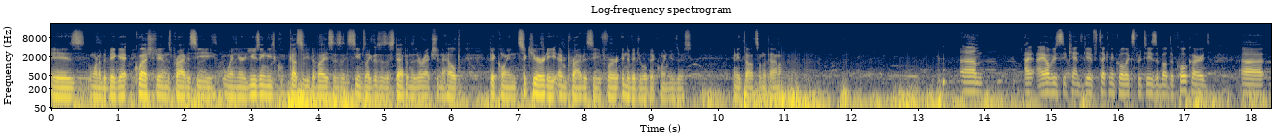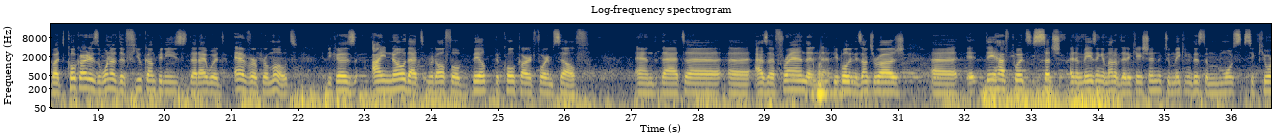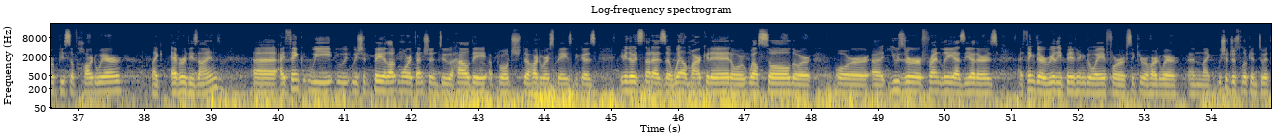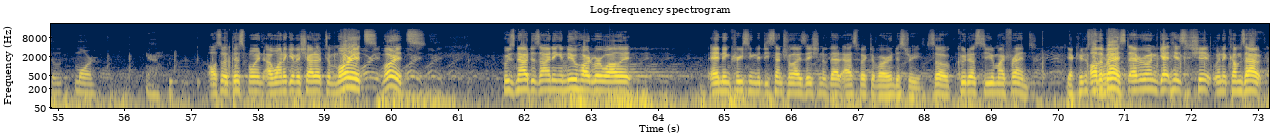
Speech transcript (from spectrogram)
is one of the big questions. Privacy when you're using these custody devices, and it seems like this is a step in the direction to help Bitcoin security and privacy for individual Bitcoin users. Any thoughts on the panel? Um, I, I obviously can't give technical expertise about the Cold Card, uh, but Cold Card is one of the few companies that I would ever promote because I know that Rodolfo built the Cold Card for himself, and that uh, uh, as a friend and people in his entourage, uh, it, they have put such an amazing amount of dedication to making this the most secure piece of hardware like ever designed. Uh, I think we, we, should pay a lot more attention to how they approach the hardware space because even though it's not as uh, well marketed or well sold or, or uh, user friendly as the others, I think they're really paving the way for secure hardware and like we should just look into it more. Also, at this point, I want to give a shout out to Moritz. Moritz, who's now designing a new hardware wallet and increasing the decentralization of that aspect of our industry. So, kudos to you, my friend. Yeah, kudos. All to the Morgan. best. Everyone get his shit when it comes out.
